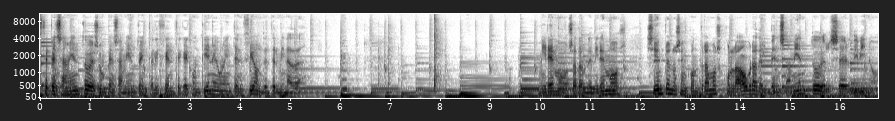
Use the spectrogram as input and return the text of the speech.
Este pensamiento es un pensamiento inteligente que contiene una intención determinada. Miremos a donde miremos, siempre nos encontramos con la obra del pensamiento del ser divino.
